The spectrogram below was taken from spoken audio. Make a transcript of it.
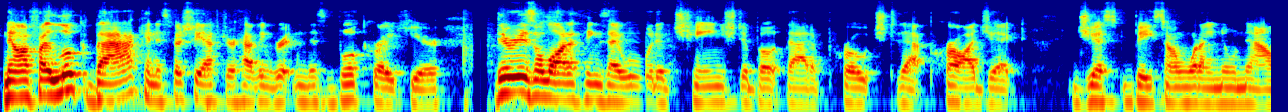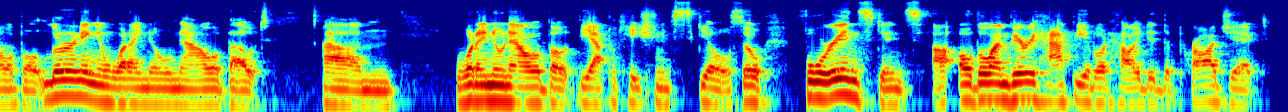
Now, if I look back, and especially after having written this book right here, there is a lot of things I would have changed about that approach to that project just based on what I know now about learning and what I know now about um, what I know now about the application of skills. So, for instance, uh, although I'm very happy about how I did the project,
